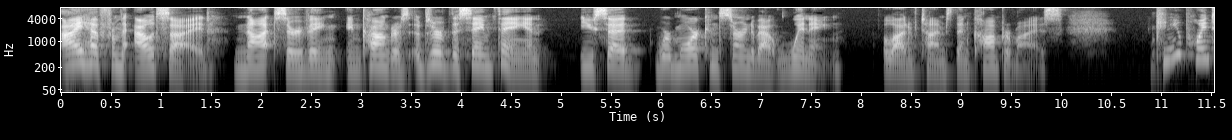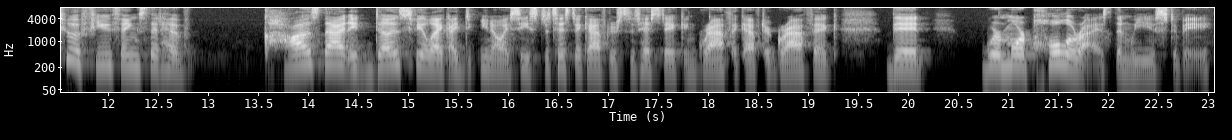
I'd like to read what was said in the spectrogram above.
I have, from the outside, not serving in Congress, observed the same thing. And you said we're more concerned about winning a lot of times than compromise. Can you point to a few things that have caused that? It does feel like I, you know, I see statistic after statistic and graphic after graphic that we're more polarized than we used to be.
